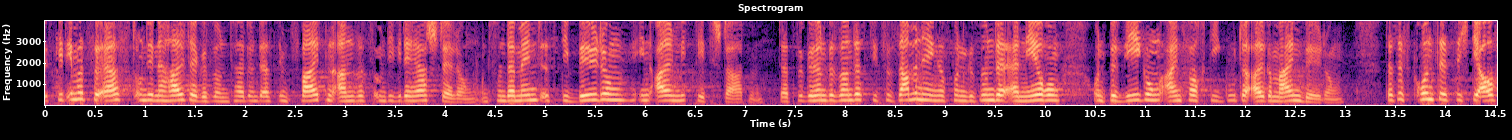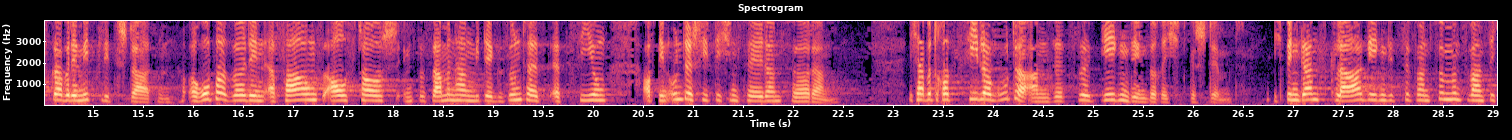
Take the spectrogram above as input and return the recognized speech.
Es geht immer zuerst um den Erhalt der Gesundheit und erst im zweiten Ansatz um die Wiederherstellung. Und Fundament ist die Bildung in allen Mitgliedstaaten. Dazu gehören besonders die Zusammenhänge von gesunder Ernährung und Bewegung, einfach die gute Allgemeinbildung. Das ist grundsätzlich die Aufgabe der Mitgliedstaaten. Europa soll den Erfahrungsaustausch im Zusammenhang mit der Gesundheitserziehung auf den unterschiedlichen Feldern fördern. Ich habe trotz vieler guter Ansätze gegen den Bericht gestimmt. Ich bin ganz klar gegen die Ziffern 25,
